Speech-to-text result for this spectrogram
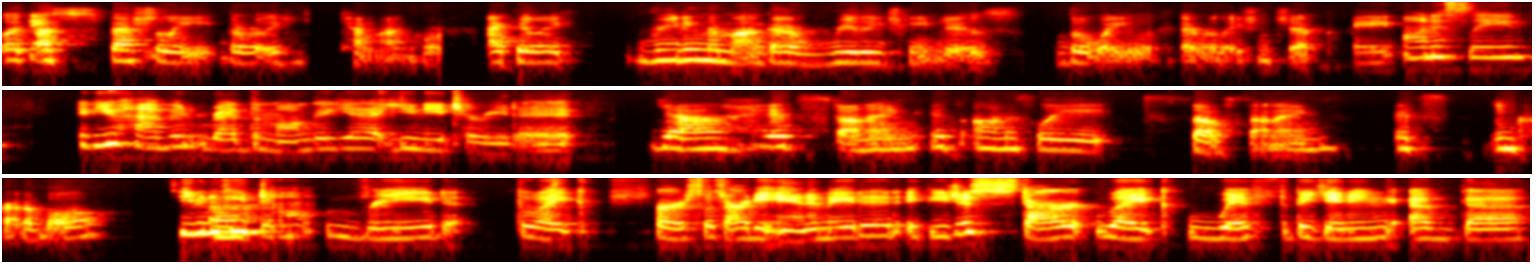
Like especially the relationship Kenma and Kuroo. I feel like reading the manga really changes the way you look at their relationship. Honestly, if you haven't read the manga yet, you need to read it. Yeah, it's stunning. It's honestly so stunning. It's incredible. Even if you don't read the like first what's already animated, if you just start like with the beginning of the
